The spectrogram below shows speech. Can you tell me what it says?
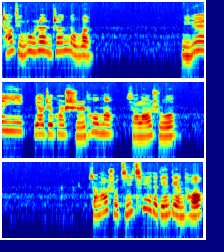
长颈鹿认真的问：“你愿意要这块石头吗，小老鼠？”小老鼠急切的点点头，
